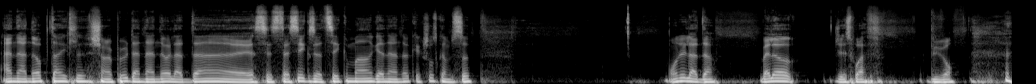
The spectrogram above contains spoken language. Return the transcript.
ananas peut-être. là. Je suis un peu d'ananas là-dedans. Euh, c'est c'est assez exotique. Mangue, ananas, quelque chose comme ça. On est là-dedans. Mais là, j'ai soif. Buvons.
